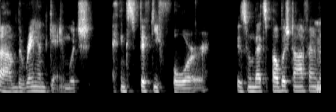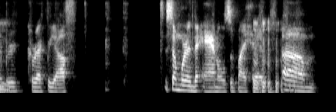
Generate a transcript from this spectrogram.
um, the Rand game, which I think is 54 is when that's published off. I Hmm. remember correctly off somewhere in the annals of my head. um,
